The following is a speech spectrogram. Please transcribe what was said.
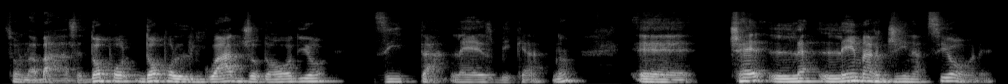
Sono la base. Dopo, dopo il linguaggio d'odio, zitta, lesbica, no? eh, c'è l'emarginazione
